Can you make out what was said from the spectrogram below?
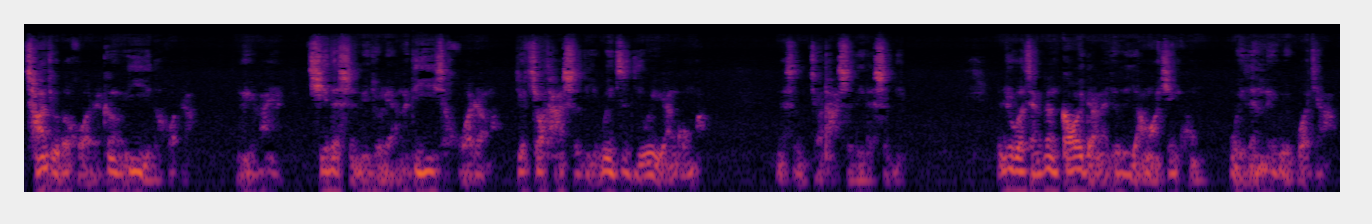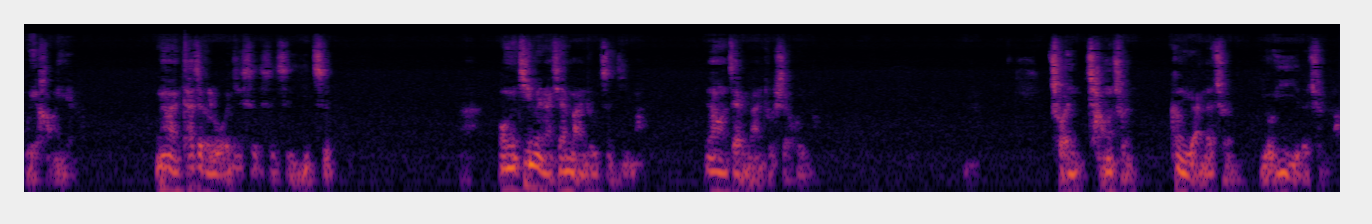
长久的活着，更有意义的活着。你会发现，企业的使命就两个：第一是活着嘛，就脚踏实地，为自己、为员工嘛，那是脚踏实地的使命。如果想更高一点呢，就是仰望星空，为人类、为国家、为行业嘛。你看，他这个逻辑是是是一致的啊。我们基本上先满足自己嘛，然后再满足社会嘛。存长存，更远的存，有意义的存嘛。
